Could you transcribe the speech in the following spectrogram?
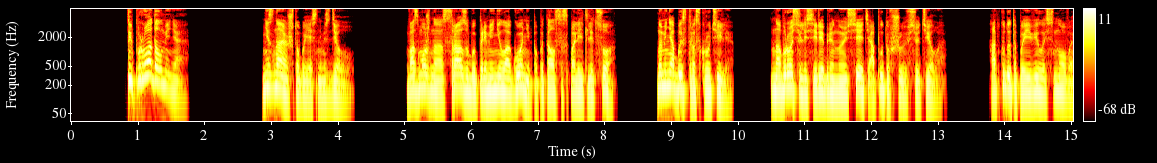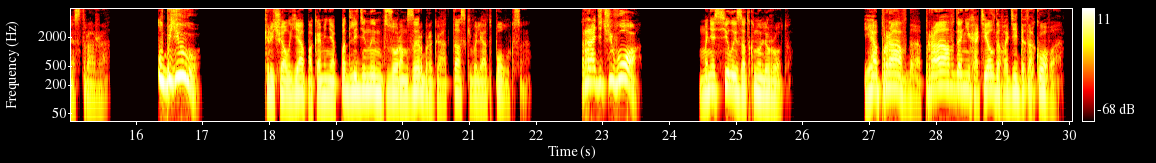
«Ты продал меня!» Не знаю, что бы я с ним сделал. Возможно, сразу бы применил огонь и попытался спалить лицо, но меня быстро скрутили. Набросили серебряную сеть, опутавшую все тело. Откуда-то появилась новая стража. «Убью!» — кричал я, пока меня под ледяным взором Зербрага оттаскивали от Полукса. «Ради чего?» Мне силой заткнули рот. «Я правда, правда не хотел доводить до такого», —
